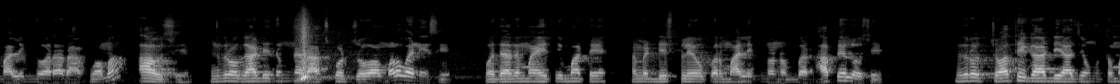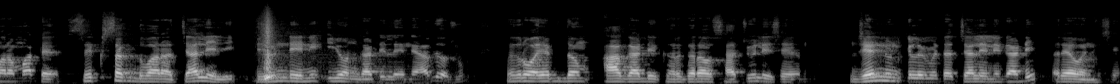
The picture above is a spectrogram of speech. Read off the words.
માલિક દ્વારા રાખવામાં આવશે. મિત્રો ગાડી તમને રાજકોટ જોવા મળવાની છે. વધારે માહિતી માટે અમે ડિસ્પ્લે ઉપર માલિકનો નંબર આપેલો છે. મિત્રો, ચોથી ગાડી આજે હું તમારા માટે શિક્ષક દ્વારા ચાલેલી હ્યુન્ડેની ઇયોન ગાડી લઈને આવ્યો છું. મિત્રો, એકદમ આ ગાડી ઘરઘરાવ સાચવેલી છે. જેન્યુન કિલોમીટર ચાલેલી ગાડી રહેવાની છે.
